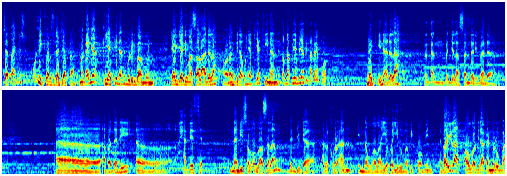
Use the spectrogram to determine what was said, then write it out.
Jatahnya unik kalau sudah jatah. Makanya keyakinan boleh dibangun. Yang jadi masalah adalah orang tidak punya keyakinan. Kalau tidak punya keyakinan repot. Baik ini adalah tentang penjelasan daripada uh, apa tadi? Uh, hadis Nabi SAW dan juga Al-Quran Allah la yughayyiru ma biqaumin ketahuilah Allah tidak akan merubah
